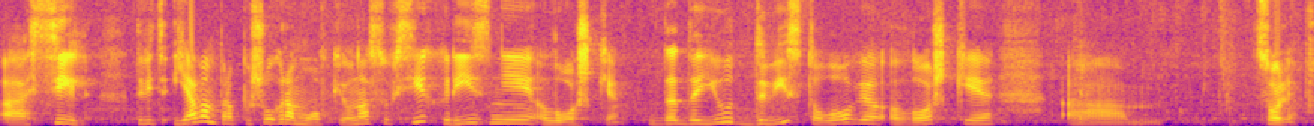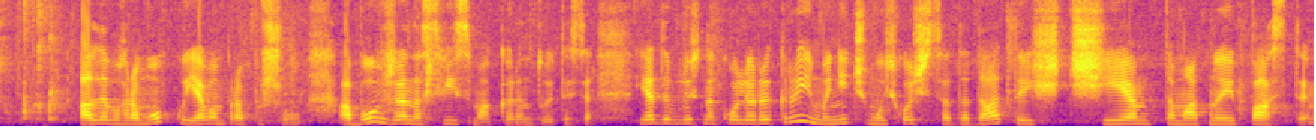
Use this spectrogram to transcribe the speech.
А, сіль. Дивіться, я вам пропишу грамовки. У нас у всіх різні ложки. Додаю 2 столові ложки а, солі. Але в грамовку я вам пропишу. Або вже на свій смак орієнтуйтеся. Я дивлюсь на кольор ікри, і мені чомусь хочеться додати ще томатної пасти.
